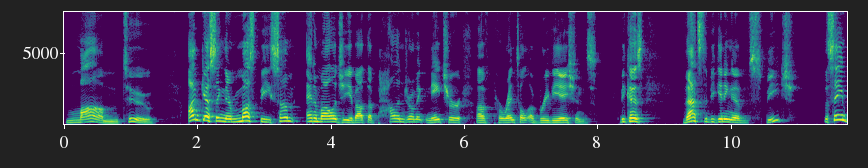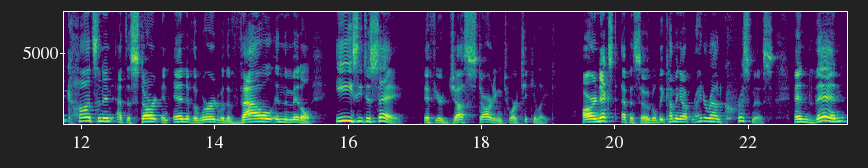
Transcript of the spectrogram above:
Mom, too. I'm guessing there must be some etymology about the palindromic nature of parental abbreviations. Because that's the beginning of speech. The same consonant at the start and end of the word with a vowel in the middle. Easy to say if you're just starting to articulate. Our next episode will be coming out right around Christmas and then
